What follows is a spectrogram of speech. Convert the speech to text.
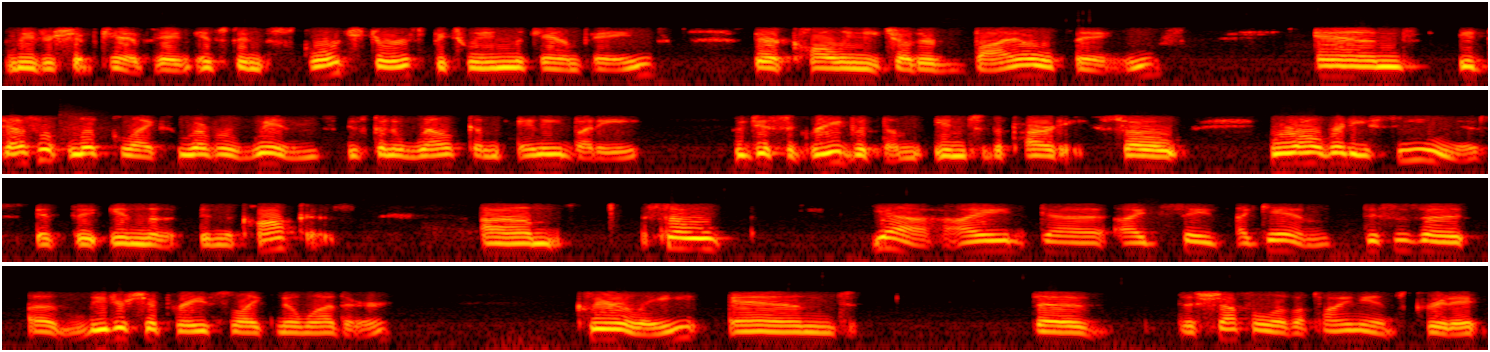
leadership campaign. It's been scorched earth between the campaigns. They're calling each other vile things. And it doesn't look like whoever wins is going to welcome anybody who disagreed with them into the party. So we're already seeing this the in the in the caucus. Um, so yeah, I'd uh, I'd say again, this is a, a leadership race like no other, clearly, and the the shuffle of a finance critic,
